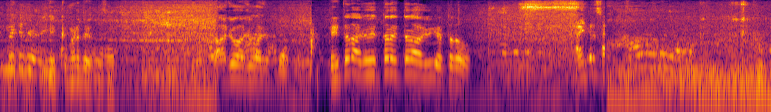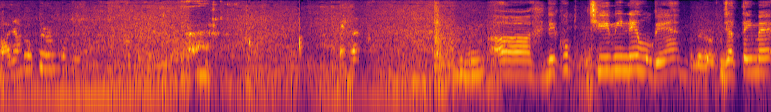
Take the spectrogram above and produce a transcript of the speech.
ਮਿੰਟ ਦੇ ਇੱਕ ਮਿੰਟ ਦੇ ਦਿਓ ਸਰ। ਆਜੋ ਆਜੋ ਆਜੋ। ਇੱਧਰ ਆਜੋ ਇੱਧਰ ਇੱਧਰ ਆਜੋ ਇੱਧਰ ਆਓ। ਇੱਧਰ ਆ ਜਾ ਉੱਤੇ ਅਹ ਦੇਖੋ 6 ਮਹੀਨੇ ਹੋ ਗਏ ਹੈ। ਜਦ ਤੱਕ ਮੈਂ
